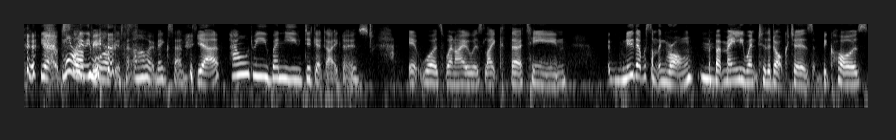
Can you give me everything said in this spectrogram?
yeah, more obvious. more obvious. Oh, it makes sense. yeah. How old were you when you did get diagnosed? it was when I was like 13. Knew there was something wrong, mm. but mainly went to the doctors because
